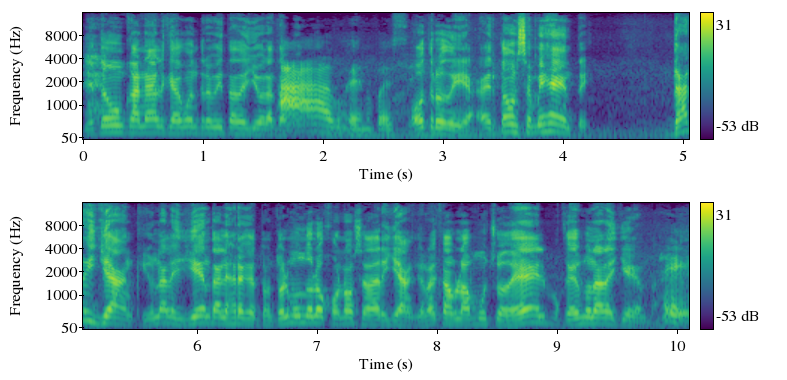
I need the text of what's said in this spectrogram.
Yo tengo un canal que hago entrevistas de Yola también. Ah, bueno, pues sí. Otro día. Entonces, mi gente, Daddy Yankee, una leyenda del reggaetón. Todo el mundo lo conoce, Daddy Yankee. No hay que hablar mucho de él porque es una leyenda. Sí.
